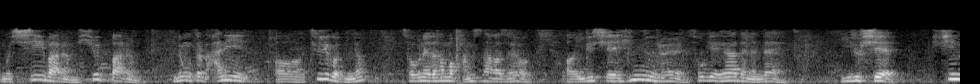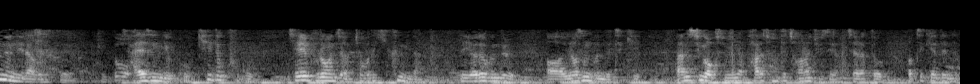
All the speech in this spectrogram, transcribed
뭐시 발음, 히읗 발음 이런 것들 많이 어, 틀리거든요. 저번에도 한번 방송 나가서요 어, 이루 씨의 흰 눈을 소개해야 되는데 이루 씨의 흰 눈이라고 했어요 또 잘생겼고 키도 크고 제일 부러운 점 저보다 키 큽니다. 근데 여러분들 어, 여성분들 특히 남자친구 없으면요 바로 저한테 전화 주세요. 제가 또 어떻게든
